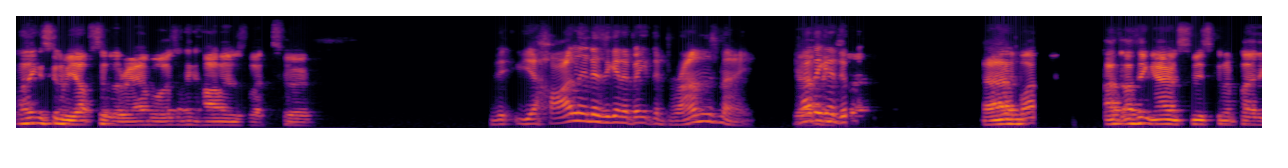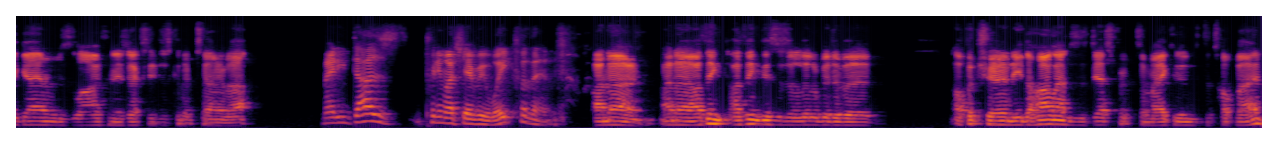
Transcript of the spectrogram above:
I think it's going to be upset of the round, boys. I think Highlanders wet two. The, your Highlanders are going to beat the Brums, mate. How yeah, are they going to do it? Um, I, I, think Aaron Smith's going to play the game of his life, and he's actually just going to turn it up. Mate, he does pretty much every week for them. I know, I know. I think I think this is a little bit of a opportunity. The Highlanders are desperate to make it into the top eight.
